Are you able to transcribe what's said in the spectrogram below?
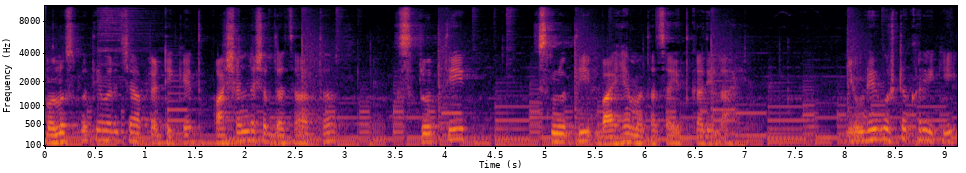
मनुस्मृतीवरच्या आपल्या टीकेत पाषंड शब्दाचा अर्थ स्मृती स्मृती बाह्य मताचा इतका दिला आहे. एवढी गोष्ट खरी की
